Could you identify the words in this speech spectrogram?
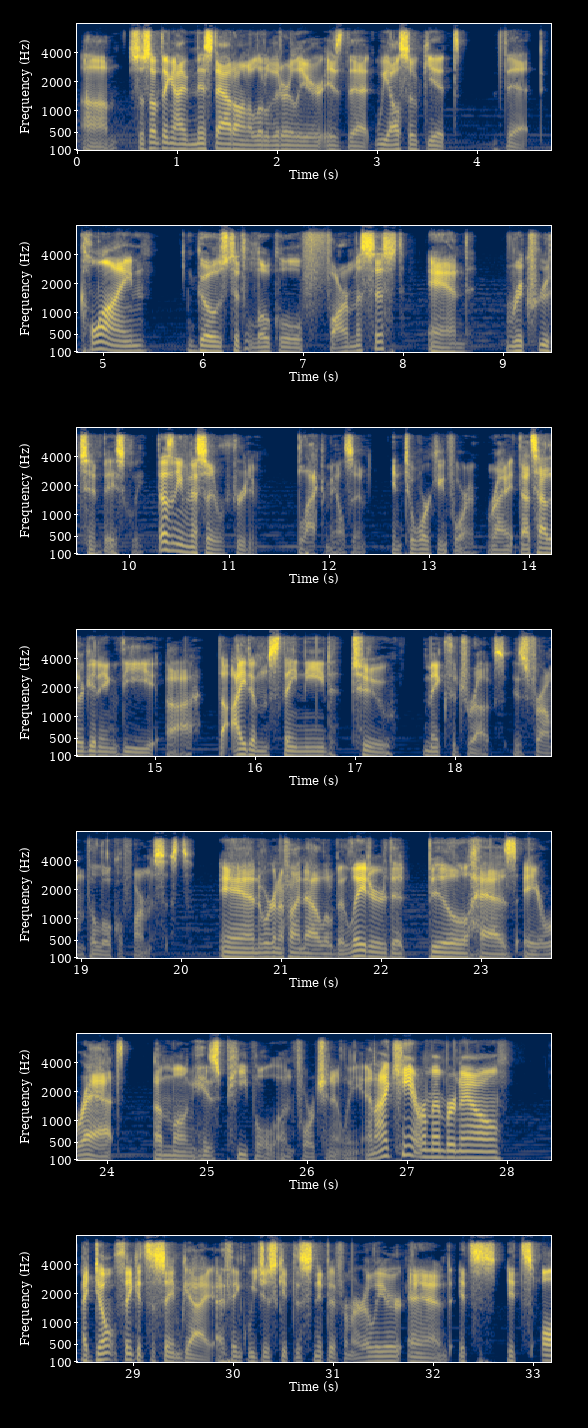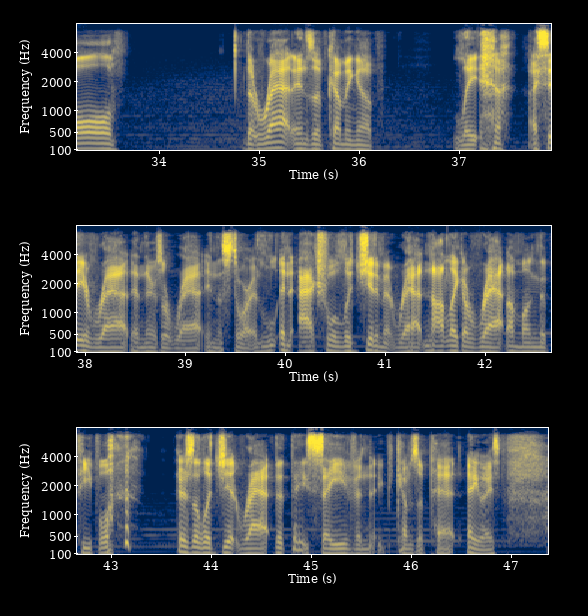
Um, so, something I missed out on a little bit earlier is that we also get that Klein goes to the local pharmacist and recruits him basically. Doesn't even necessarily recruit him, blackmails him into working for him, right? That's how they're getting the uh, the items they need to make the drugs is from the local pharmacists. And we're going to find out a little bit later that Bill has a rat among his people, unfortunately. And I can't remember now. I don't think it's the same guy. I think we just get the snippet from earlier, and it's it's all the rat ends up coming up late. I say rat, and there's a rat in the store, an actual legitimate rat, not like a rat among the people. there's a legit rat that they save and it becomes a pet. Anyways,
